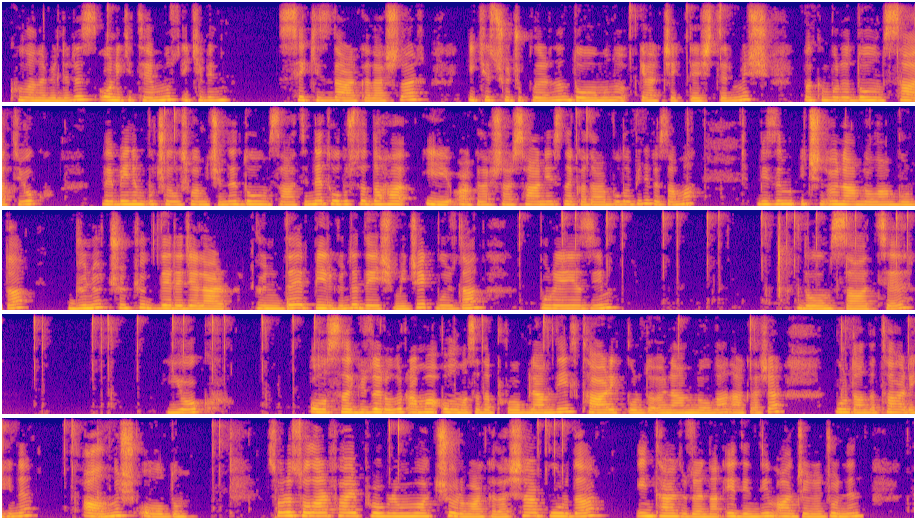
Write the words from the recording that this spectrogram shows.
kullanabiliriz. 12 Temmuz 2000 8'de arkadaşlar ikiz çocuklarının doğumunu gerçekleştirmiş. Bakın burada doğum saati yok ve benim bu çalışmam için de doğum saati net olursa daha iyi arkadaşlar saniyesine kadar bulabiliriz ama bizim için önemli olan burada günü çünkü dereceler günde bir günde değişmeyecek. Bu yüzden buraya yazayım. Doğum saati yok olsa güzel olur ama olmasa da problem değil. Tarih burada önemli olan arkadaşlar. Buradan da tarihini almış oldum. Sonra SolarFire programımı açıyorum arkadaşlar. Burada internet üzerinden edindiğim Angelina Jolie'nin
